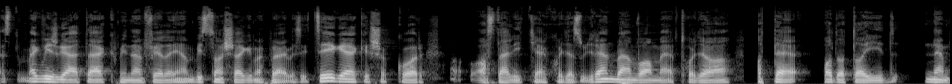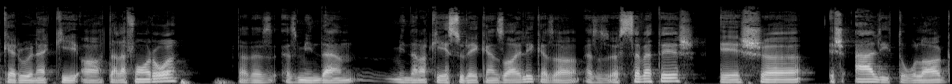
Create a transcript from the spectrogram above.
ezt megvizsgálták mindenféle ilyen biztonsági, meg privacy cégek, és akkor azt állítják, hogy ez úgy rendben van, mert hogy a, a te adataid nem kerülnek ki a telefonról, tehát ez, ez minden, minden a készüléken zajlik, ez, a, ez az összevetés, és és állítólag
